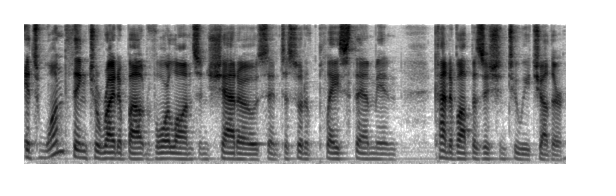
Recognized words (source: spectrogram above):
it's one thing to write about Vorlons and shadows and to sort of place them in kind of opposition to each other.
